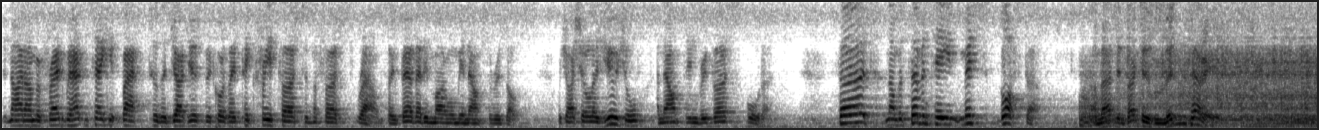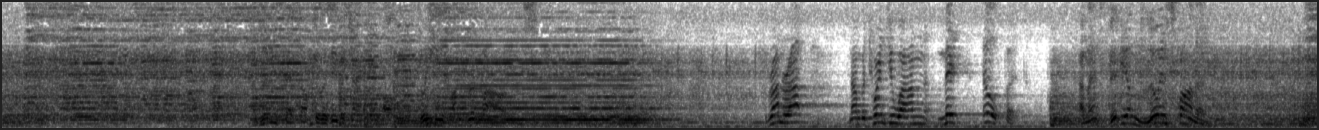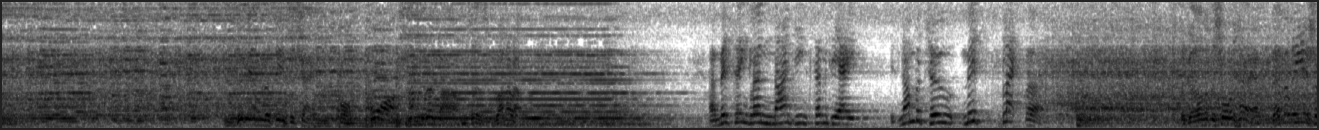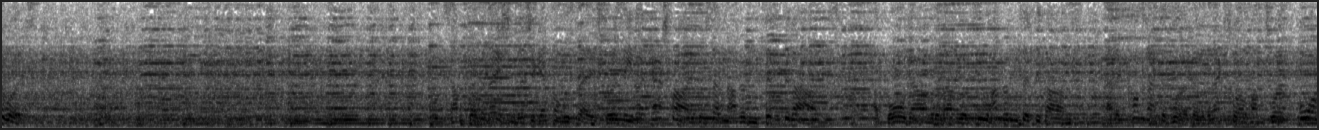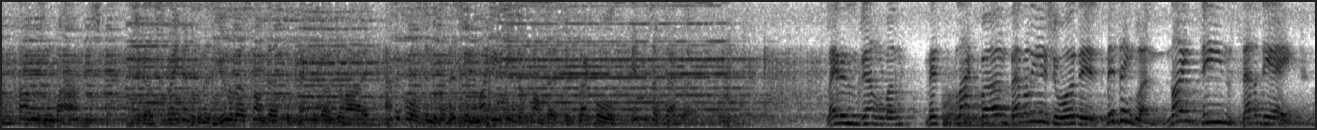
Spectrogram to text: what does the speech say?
Tonight, I'm afraid we had to take it back to the judges because they picked three firsts in the first round. So bear that in mind when we announce the results, which I shall, as usual, announce in reverse order. Third, number 17, Miss Gloucester. And that, in fact, is Lynn Perry. And Lynn steps up to receive a check of £300. Runner-up, number 21, Miss Ilford. And that's Vivian Lewis Farnan. Vivian receives a check for £400 as runner-up. And Miss England 1978 is number two, Miss Blackburn. The girl with the short hair, Beverley Isherwood. Stage to receive a cash prize of £750, a ball gown with a value of £250, and a contract of work over the next 12 months worth £4,000. She goes straight into the Miss Universe contest in Mexico in July, and of course into the Miss United Kingdom contest in Blackpool in September. Ladies and gentlemen, Miss Blackburn Beverley Isherwood is Miss England 1978.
